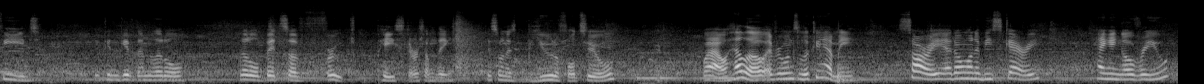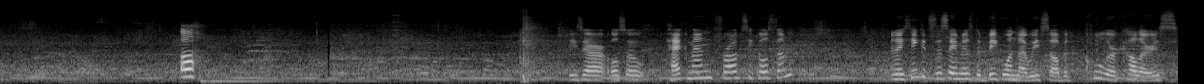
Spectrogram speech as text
feed. You can give them little little bits of fruit paste or something. This one is beautiful too. Wow, hello, everyone's looking at me. Sorry, I don't want to be scary. Hanging over you. Oh. These are also Pac-Man frogs, he calls them. And I think it's the same as the big one that we saw, but cooler colors.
